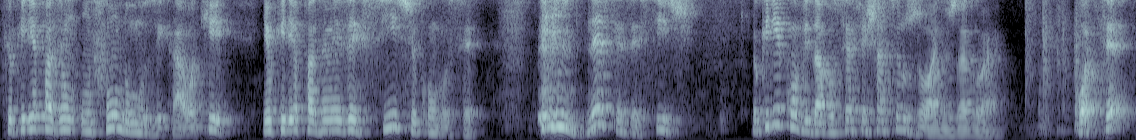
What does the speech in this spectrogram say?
porque eu queria fazer um, um fundo musical aqui, eu queria fazer um exercício com você. Nesse exercício, eu queria convidar você a fechar seus olhos agora. Pode ser?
